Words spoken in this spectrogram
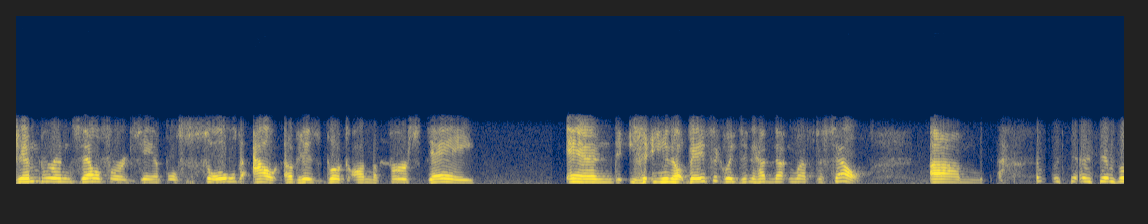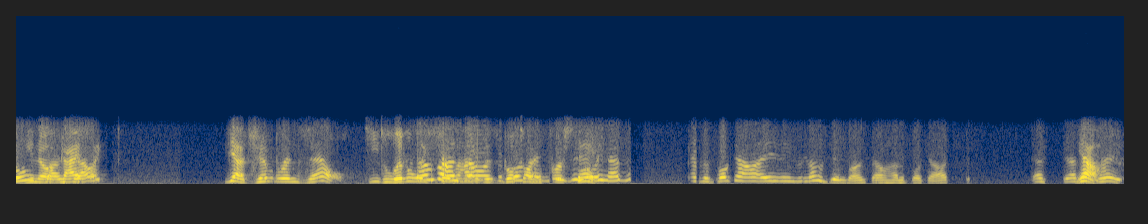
Jim Brunzell, for example, sold out of his book on the first day, and you know basically didn't have nothing left to sell. Um, Jim Boone, you know, guys Brunzell? like yeah, Jim Brunzell. He literally Jim sold Brunzell out of his a book on the first day. he has a book out. I didn't even know Jim Brunzell had a book out. That's that's Yeah. great.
